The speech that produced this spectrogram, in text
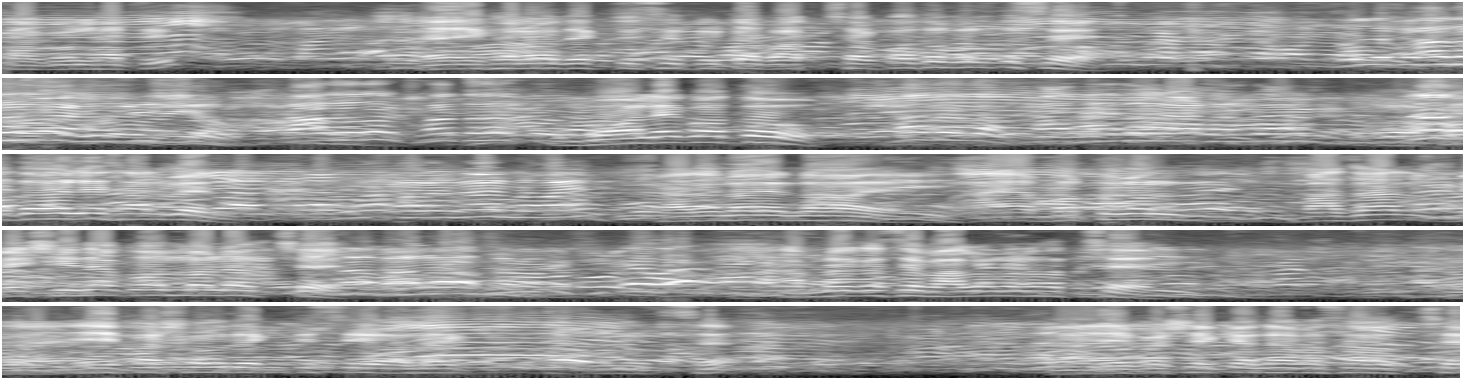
ছাগল হাটি হ্যাঁ, এখানেও দেখতেছি দুইটা বাচ্চা। কত বলতেছে? বলে কত? কত হলে ছাড়বেন? সাড়ে নয় নয়। বর্তমান বাজার বেশি না কম মনে হচ্ছে? আপনার কাছে ভালো মনে হচ্ছে? এই পাশেও দেখতেছি অনেক উঠছে। এই পাশে কেনা বেচা হচ্ছে।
